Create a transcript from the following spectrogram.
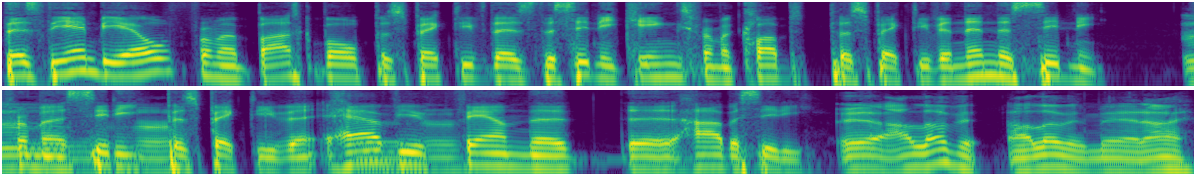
There's the NBL from a basketball perspective. There's the Sydney Kings from a club perspective, and then there's Sydney from a city Mm-hmm. perspective. Uh, How have you found the the Harbour City? Yeah, I love it. I love it, man. I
